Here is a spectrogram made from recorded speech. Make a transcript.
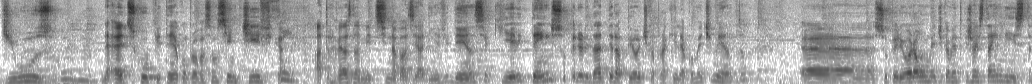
de uso, uhum. né, é, desculpe, tem a comprovação científica Sim. através da medicina baseada em evidência que ele tem superioridade terapêutica para aquele acometimento é, superior a um medicamento que já está em lista.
